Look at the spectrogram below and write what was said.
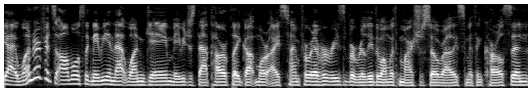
Yeah, I wonder if it's almost like maybe in that one game, maybe just that power play got more ice time for whatever reason, but really the one with Marchessault, Riley Smith, and Karlsson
